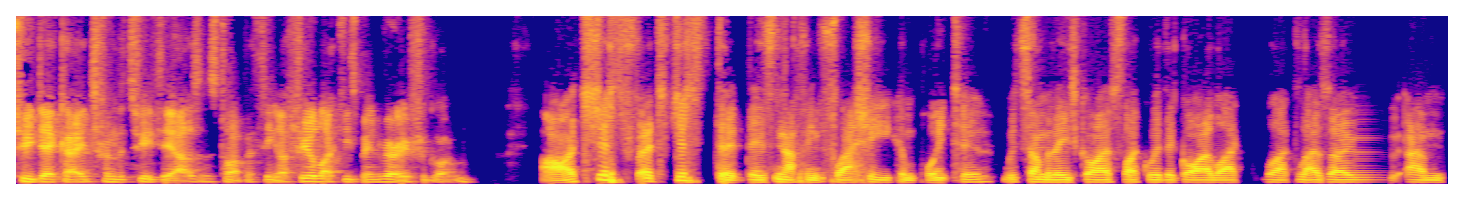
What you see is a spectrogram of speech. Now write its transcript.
two decades from the 2000s type of thing? I feel like he's been very forgotten. Oh, it's just it's just that there's nothing flashy you can point to with some of these guys. Like with a guy like like Lazo, um,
